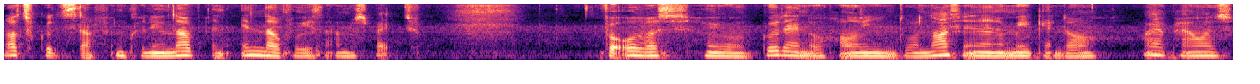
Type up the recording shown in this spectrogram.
lots of good stuff, including love and in love with and respect. For all of us who are good and or holy and or nice and meek and our higher powers.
